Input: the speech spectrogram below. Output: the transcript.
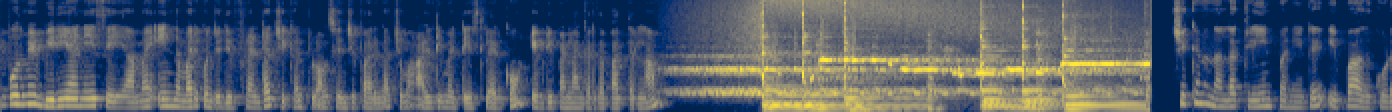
எப்போதுமே பிரியாணியே செய்யாமல் இந்த மாதிரி கொஞ்சம் டிஃப்ரெண்ட்டாக சிக்கன் புலாவ் செஞ்சு பாருங்கள் சும்மா அல்டிமேட் டேஸ்ட்டில் இருக்கும். எப்படி பண்ணலாங்கிறத பார்த்துடலாம் சிக்கனை நல்லா க்ளீன் பண்ணிவிட்டு இப்போ அது கூட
